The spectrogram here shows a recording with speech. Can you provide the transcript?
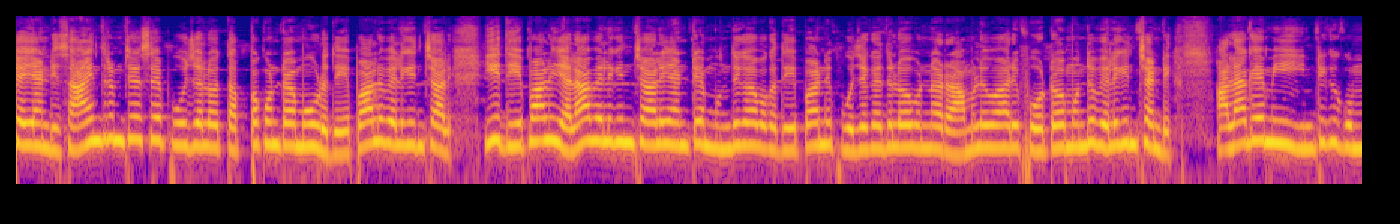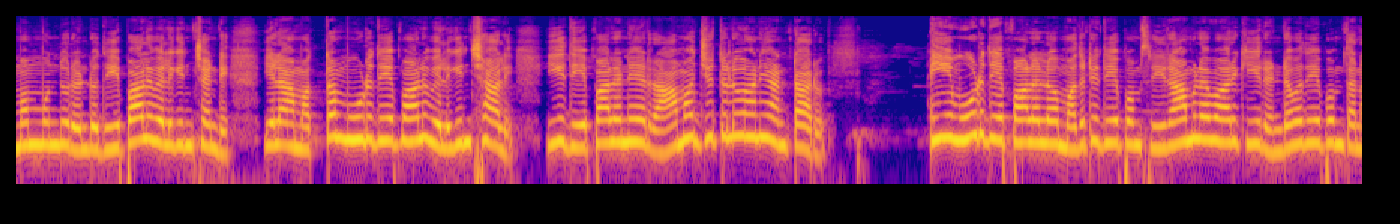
చేయండి. సాయంత్రం చేసే పూజలో తప్పకుండా మూడు దీపాలు వెలిగించాలి. ఈ దీపాలు ఎలా వెలిగించాలి అంటే ముందుగా ఒక దీపాన్ని పూజ గదిలో ఉన్న రాముల వారి ఫోటో ముందు వెలిగించండి. అలాగే మీ ఇంటికి గుమ్మం ముందు రెండు దీపాలు వెలిగించండి. ఇలా మొత్తం మూడు దీపాలు వెలిగించాలి. ఈ దీపాలనే రామజ్యుతులు అని అంటారు. ఈ మూడు దీపాలలో మొదటి దీపం శ్రీరాముల వారికి రెండవ దీపం తన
